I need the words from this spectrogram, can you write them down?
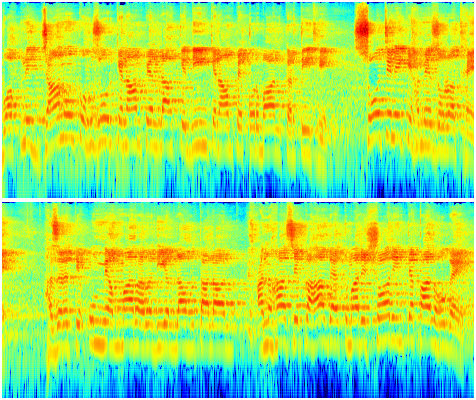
وہ اپنے جانوں کو حضور کے نام پہ، اللہ کے دین کے نام پہ قربان کرتی تھی سوچنے کی ہمیں ضرورت ہے۔ حضرت ام امارہ رضی اللہ تعالیٰ عنہا سے کہا گیا، تمہارے شوہر انتقال ہو گئے۔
